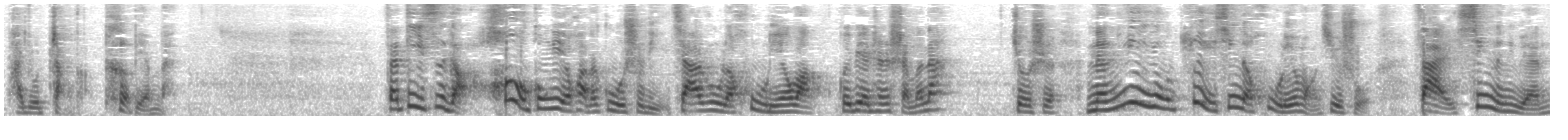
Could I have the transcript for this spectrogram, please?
它就涨得特别猛。在第四个后工业化的故事里，加入了互联网会变成什么呢？就是能运用最新的互联网技术，在新能源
